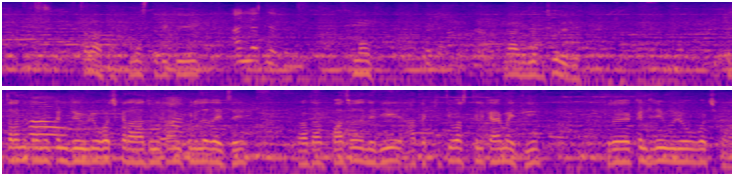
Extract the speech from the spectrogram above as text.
चला आता मस्तपैकी मग गाडीमध्ये ठेवली ती तर चला मित्रांनो कंटिन्यू व्हिडिओ वॉच करा. अजून आता अंकुलीला जायचं आहे तर आता पाच वाजले ती आता किती वाजतील काय माहिती. तर कंटिन्यू व्हिडिओ वॉच करा.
